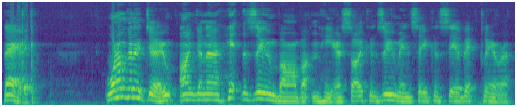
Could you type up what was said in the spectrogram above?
there what I'm going to do, I'm going to hit the zoom bar button here so I can zoom in so you can see a bit clearer.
